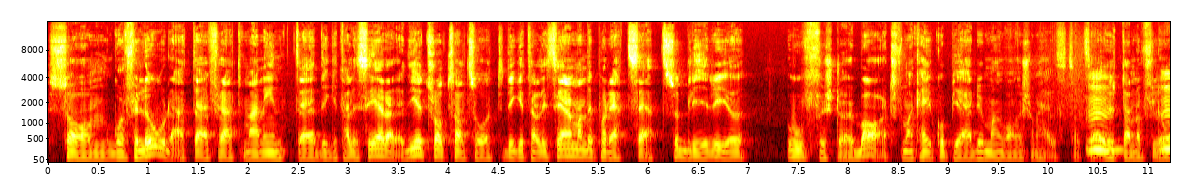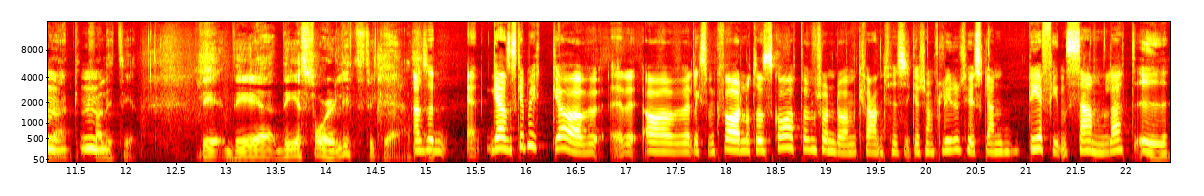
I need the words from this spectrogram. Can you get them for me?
som går förlorat därför att man inte digitaliserar det. Det är ju trots allt så att digitaliserar man det på rätt sätt så blir det ju oförstörbart. För man kan ju kopiera det hur många gånger som helst så att säga, utan att förlora kvalitet. Det, det, det är sorgligt tycker jag. Alltså. Alltså, eh, ganska mycket av, av liksom kvarlåtenskapen från de kvantfysiker som flydde Tyskland, det finns samlat i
